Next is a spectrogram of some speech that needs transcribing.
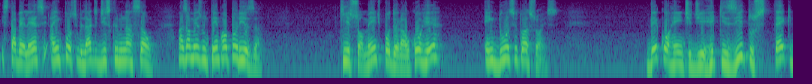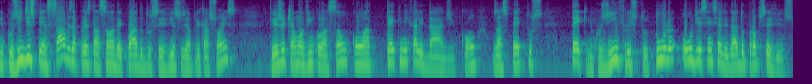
estabelece a impossibilidade de discriminação, mas ao mesmo tempo autoriza que somente poderá ocorrer em duas situações. Decorrente de requisitos técnicos indispensáveis à prestação adequada dos serviços e aplicações, veja que há uma vinculação com a tecnicalidade, com os aspectos técnicos de infraestrutura ou de essencialidade do próprio serviço,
